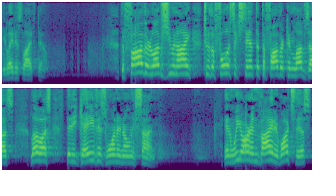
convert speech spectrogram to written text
He laid his life down. The Father loves you and I to the fullest extent that the Father can loves us, love us, that he gave his one and only Son. And we are invited, watch this.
